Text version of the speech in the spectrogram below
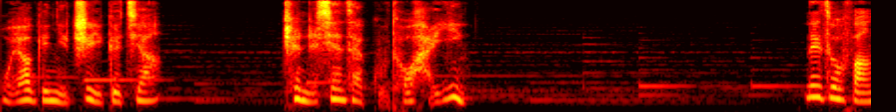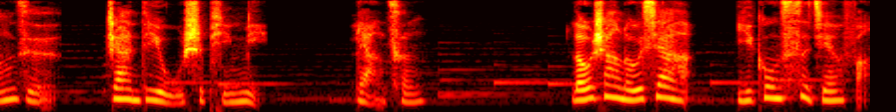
我要给你置一个家，趁着现在骨头还硬。那座房子占地五十平米，两层，楼上楼下一共四间房，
